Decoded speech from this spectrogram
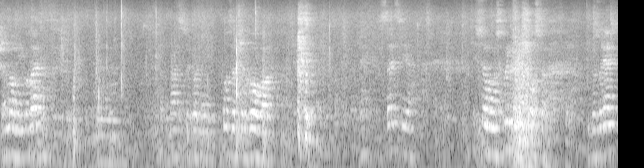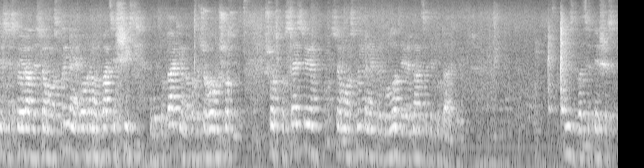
Шановні колеги, у нас сьогодні позачергова сесія сьомого скликання шоста. До Зорянської сільської ради сьомого скликання обрано 26 депутатів на позачергову шосту сесію сьомого скликання прибуло 19 депутатів із 26.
